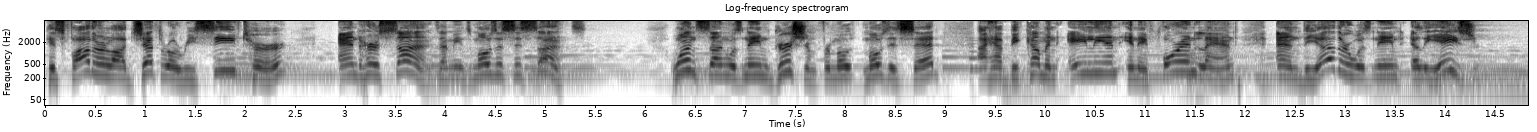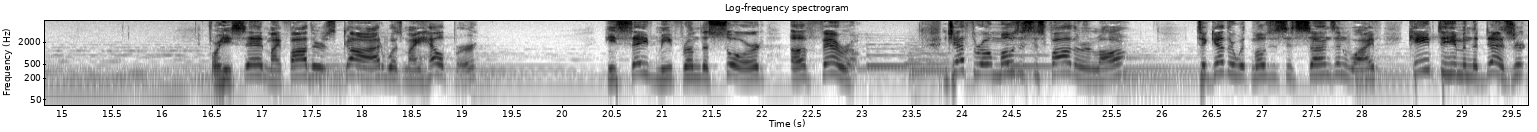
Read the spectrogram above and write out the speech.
His father in law Jethro received her and her sons. That means Moses' sons. One son was named Gershom, for Mo- Moses said, I have become an alien in a foreign land, and the other was named Eleazar. For he said, My father's God was my helper. He saved me from the sword of Pharaoh. Jethro, Moses' father in law, together with Moses' sons and wife, came to him in the desert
